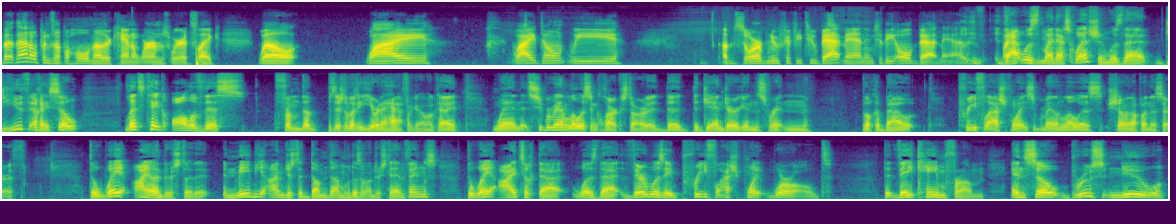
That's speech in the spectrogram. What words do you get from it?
that that opens up a whole nother can of worms where it's like, well, why, why don't we? absorb New Fifty Two Batman into the old Batman. That was my next question. Was that do you th- okay? So let's take all of this from the position of like a year and a half ago. Okay, when Superman, Lois, and Clark started the the Dan Jurgens written book about pre Flashpoint Superman and Lois showing up on this Earth. The way I understood it, and maybe I'm just a dum dum who doesn't understand things, the way I took that was that there was a pre Flashpoint world that they came from. And so Bruce knew.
